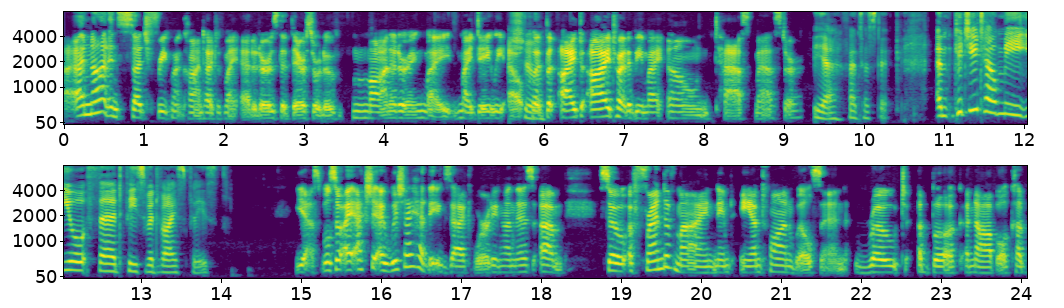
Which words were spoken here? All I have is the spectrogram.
I'm not in such frequent contact with my editors that they're sort of monitoring my my daily output. Sure. But I I try to be my own taskmaster. Yeah, fantastic. Um, could you tell me your third piece of advice, please? Yes. Well, so I actually I wish I had the exact wording on this. Um, so a friend of mine named Antoine Wilson wrote a book, a novel called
